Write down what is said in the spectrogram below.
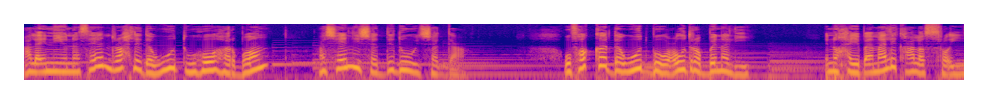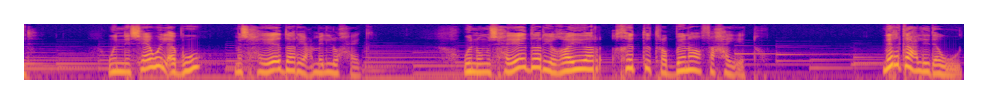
على إن يونسان راح لداوود وهو هربان عشان يشدده ويشجعه. وفكر داوود بوعود ربنا ليه إنه هيبقى ملك على إسرائيل. وإن شاول أبوه مش هيقدر يعمل له حاجة وإنه مش هيقدر يغير خطة ربنا في حياته. نرجع لداوود.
